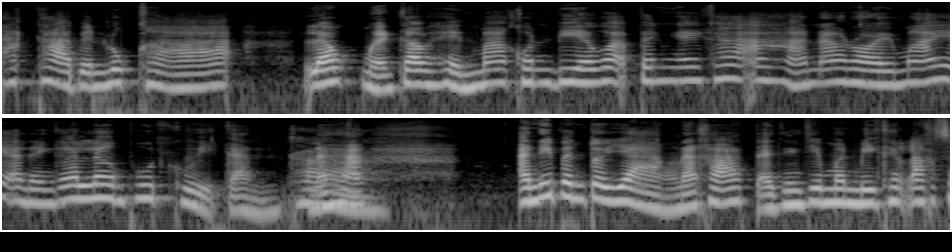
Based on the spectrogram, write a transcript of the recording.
ทักทายเป็นลูกค้า แล้วเหมือนกับเห็นมาคนเดียวว่าเป็นไงคะอาหารอร่อยไหมอะไรก็เริ่มพูดคุยกันค่ะนะคะอันนี้เป็นตัวอย่างนะคะ แต่จริงๆ มันมีลักษ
